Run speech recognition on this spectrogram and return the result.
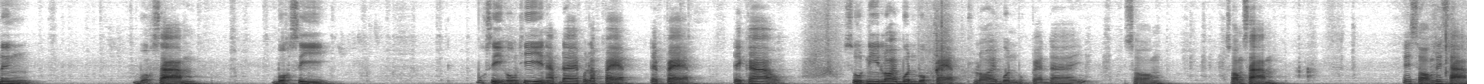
หนึ่งบวกสามบวกสี่ บวกสี่คงที่นะครับ ได้ผลลัพธ์แปดได้แปดได้เก้าสูตรนี้ร้อยบนบวกแปดร้อยบนบวกแปดได้สองสองสามได้สองได้สาม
